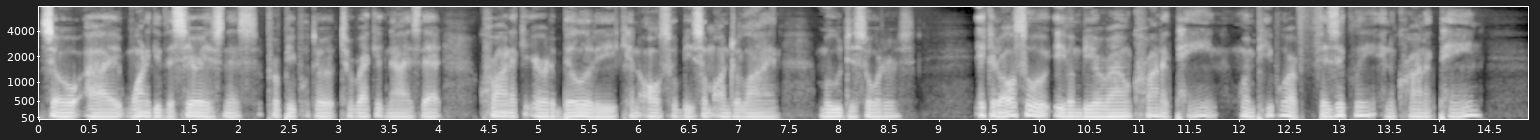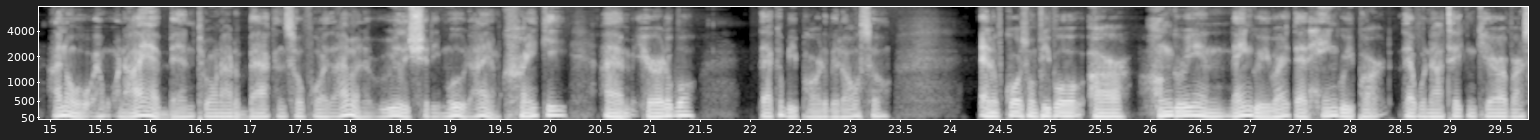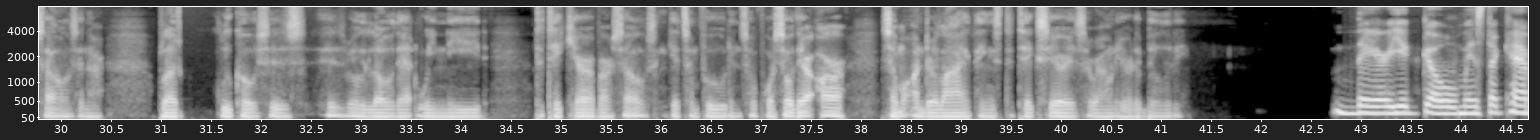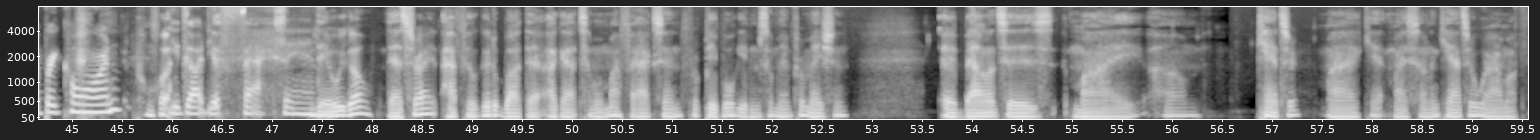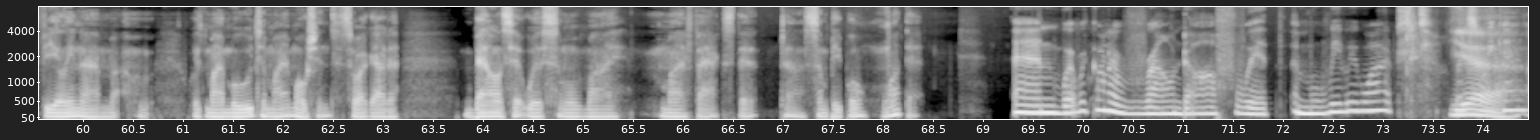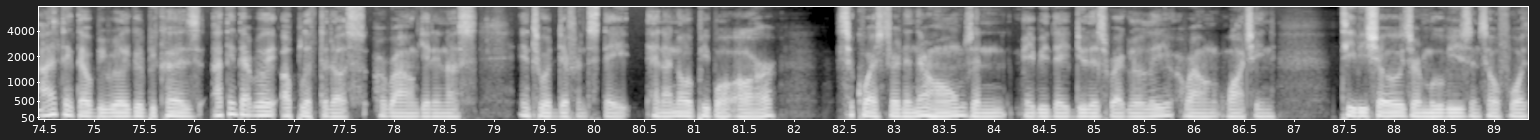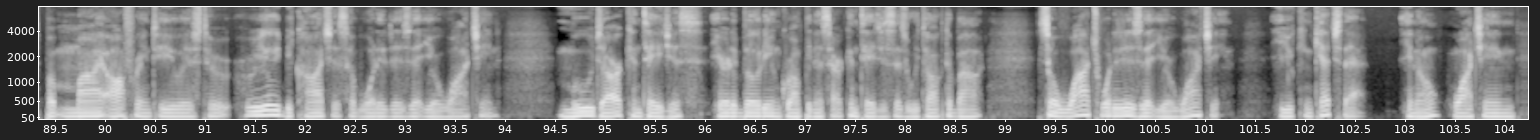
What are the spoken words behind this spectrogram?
So I want to give the seriousness for people to, to recognize that chronic irritability can also be some underlying mood disorders. It could also even be around chronic pain. When people are physically in chronic pain, I know when I have been thrown out of back and so forth, I'm in a really shitty mood. I am cranky. I am irritable. That could be part of it also. And of course, when people are hungry and angry, right? That hangry part that we're not taking care of ourselves and our blood glucose is, is really low that we need to take care of ourselves and get some food and so forth. So there are some underlying things to take serious around irritability. There you go, Mr. Capricorn. What? You got your facts in. There we go. That's right. I feel good about that. I got some of my facts in for people, give them some information. It balances my um, cancer, my my sun in cancer, where I'm a feeling, I'm, I'm with my moods and my emotions. So I gotta balance it with some of my my facts that uh, some people want that. And where we're going to round off with a movie we watched this Yeah, weekend. I think that would be really good because I think that really uplifted us around getting us into a different state. And I know people are sequestered in their homes and maybe they do this regularly around watching TV shows or movies and so forth. But my offering to you is to really be conscious of what it is that you're watching. Moods are contagious. Irritability and grumpiness are contagious, as we talked about. So watch what it is that you're watching. You can catch that, you know, watching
